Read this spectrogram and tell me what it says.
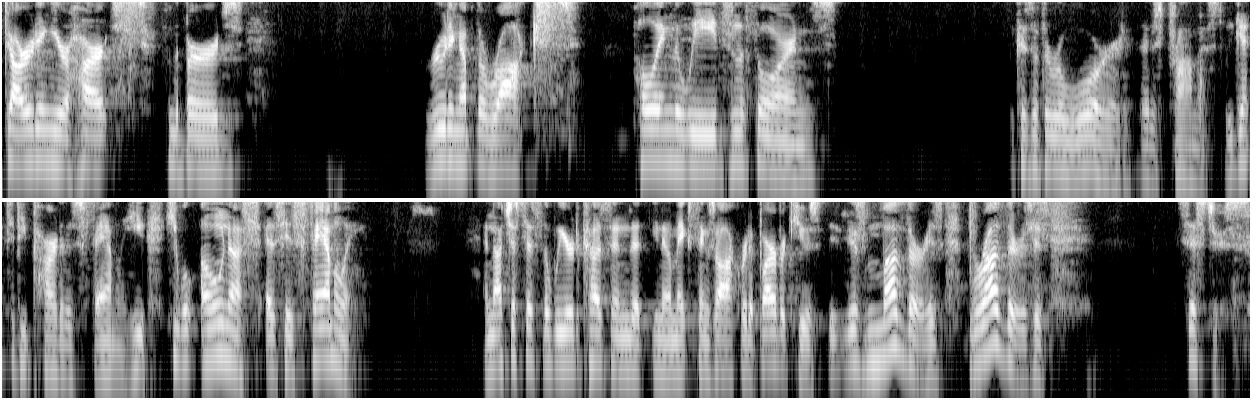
guarding your hearts from the birds, rooting up the rocks, pulling the weeds and the thorns because of the reward that is promised. We get to be part of his family. He, he will own us as his family. And not just as the weird cousin that, you know, makes things awkward at barbecues. His mother, his brothers, his sisters.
